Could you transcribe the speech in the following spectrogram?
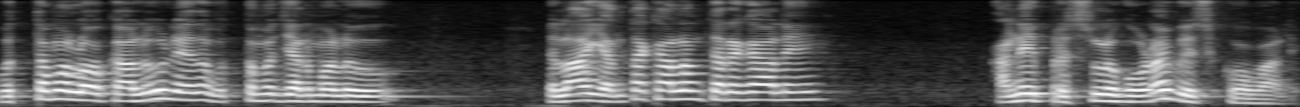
ఉత్తమ లోకాలు లేదా ఉత్తమ జన్మలు ఇలా ఎంతకాలం తిరగాలి అనే ప్రశ్నలు కూడా వేసుకోవాలి.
